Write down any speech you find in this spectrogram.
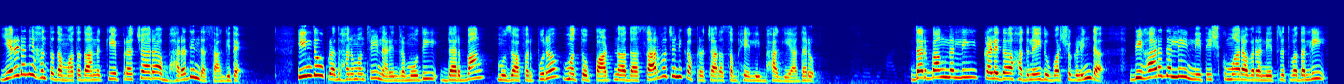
ಎರಡನೇ ಹಂತದ ಮತದಾನಕ್ಕೆ ಪ್ರಚಾರ ಭರದಿಂದ ಸಾಗಿದೆ. ಇಂದು ಪ್ರಧಾನಮಂತ್ರಿ ನರೇಂದ್ರ ಮೋದಿ, ದರ್ಬಾಂಗ್, ಮುಜಾಫರ್ಪುರ ಮತ್ತು ಪಾಟ್ನಾದ ಸಾರ್ವಜನಿಕ ಪ್ರಚಾರ ಸಭೆಯಲ್ಲಿ ಭಾಗಿಯಾದರು. ದರ್ಬಾಂಗ್ನಲ್ಲಿ ಕಳೆದ ಹದಿನೈದು ವರ್ಷಗಳಿಂದ ಬಿಹಾರದಲ್ಲಿ ನಿತೀಶ್ ಕುಮಾರ್ ಅವರ ನೇತೃತ್ವದಲ್ಲಿ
